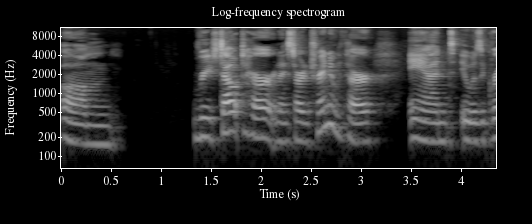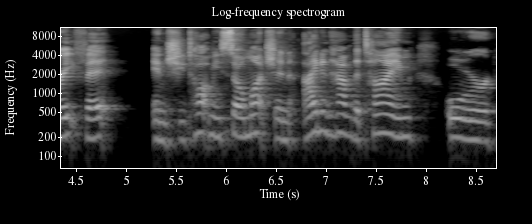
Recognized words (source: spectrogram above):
um reached out to her and I started training with her and it was a great fit and she taught me so much and i didn't have the time or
